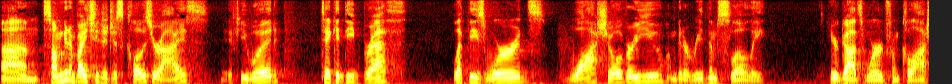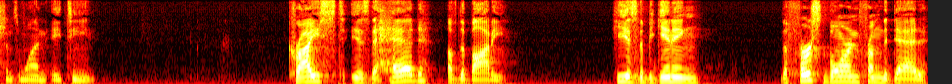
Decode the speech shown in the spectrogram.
Um, so I'm going to invite you to just close your eyes, if you would. Take a deep breath. Let these words wash over you. I'm going to read them slowly. Hear God's word from Colossians 1 18. Christ is the head of the body. He is the beginning, the firstborn from the dead,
